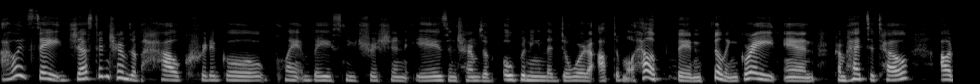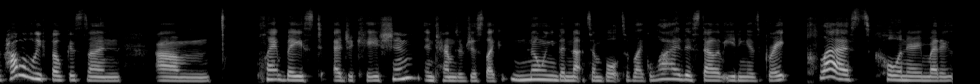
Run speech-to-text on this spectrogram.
I would say just in terms of how critical plant-based nutrition is in terms of opening the door to optimal health and feeling great and from head to toe, I would probably focus on, um, plant-based education in terms of just, like, knowing the nuts and bolts of, like, why this style of eating is great, plus culinary medi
